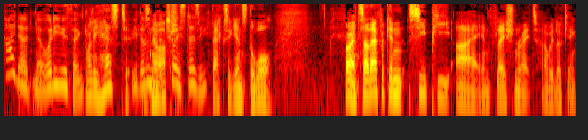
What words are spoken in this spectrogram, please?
I don't know. What do you think? Well, he has to. He doesn't have a option. choice, does he? Backs against the wall. All right, South African CPI inflation rate. How are we looking?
